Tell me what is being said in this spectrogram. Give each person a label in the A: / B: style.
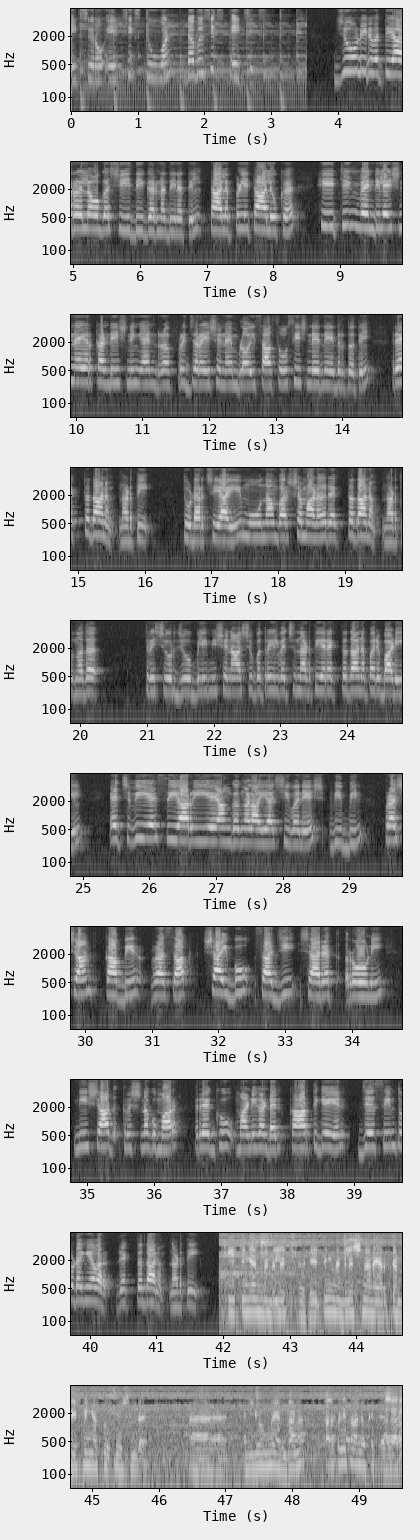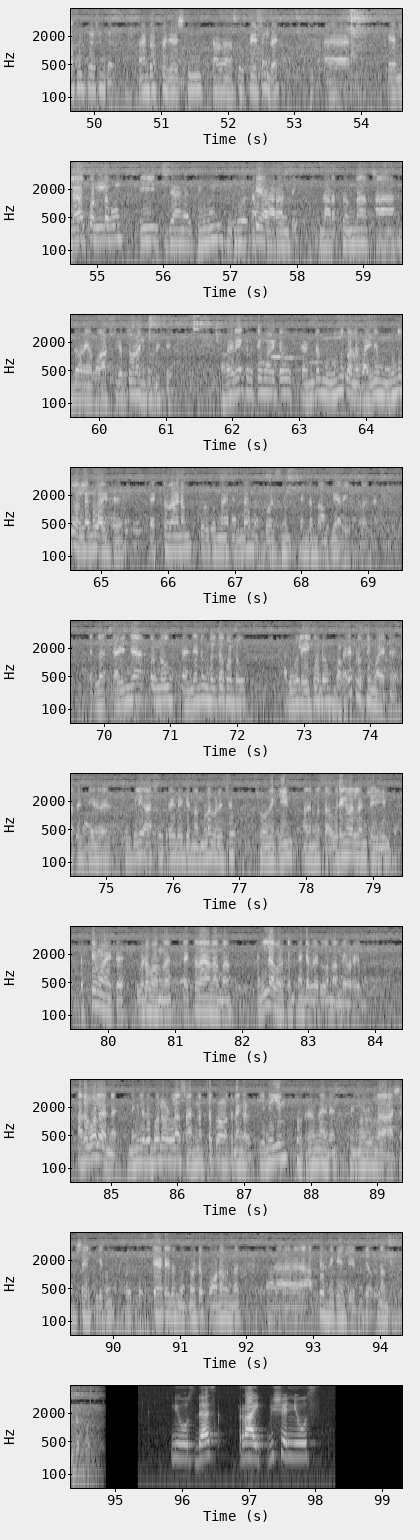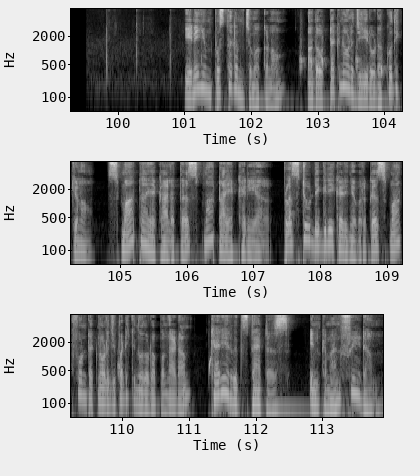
A: Eight zero eight six two one double six eight six.
B: June ഇരുപത്തിയാറ് ലോക ശീതീകരണ ദിനത്തിൽ Thalappilly taluk heating ventilation air conditioning and refrigeration employees അസോസിയേഷന്റെ നേതൃത്വത്തിൽ രക്തദാനം നടത്തി. തുടർച്ചയായി മൂന്നാം വർഷമാണ് രക്തദാനം നടത്തുന്നത്. തൃശൂർ ജൂബിലി മിഷൻ ആശുപത്രിയിൽ വെച്ച് നടത്തിയ രക്തദാന പരിപാടിയിൽ H V A C R E A അംഗങ്ങളായ ശിവനേഷ് വിപിൻ പ്രശാന്ത് കബീർ റസാഖ് ഷൈബു സജി ശരത് റോണി നിഷാദ് കൃഷ്ണകുമാർ രഘു മണികണ്ഠൻ കാർത്തികേയൻ ജസീം തുടങ്ങിയവർ രക്തദാനം നടത്തി.
C: Heating and ventilation heating ventilation and air conditioning അസോസിയേഷന്റെ എനിക്ക് തോന്നുന്നു എന്താണ്?
D: തലപ്പള്ളി താലൂക്ക്
C: റെഫ്രിജറേഷന്റെ ആൻഡ് റെഫ്രിജറേഷൻ അസോസിയേഷന്റെ എല്ലാ കൊല്ലവും ഈ ജൂൺ ഇരുപത്തി ആറാം തീയതി നടത്തുന്ന എന്താ പറയാ വാർഷികത്തോടനുബന്ധിച്ച് വളരെ കൃത്യമായിട്ട് രണ്ട് മൂന്ന് കൊല്ലം കഴിഞ്ഞ മൂന്ന് കൊല്ലങ്ങളായിട്ട് രക്തദാനം കൊടുക്കുന്ന എല്ലാ മെമ്പേഴ്സിനും എന്റെ നന്ദി അറിയിക്കുന്നതന്നെ എല്ലാ കഴിഞ്ഞ കൊല്ലവും കഴിഞ്ഞതിന്റെ മുമ്പിലത്തെ കൊല്ലവും അതുപോലെ ഈ കൊല്ലവും വളരെ കൃത്യമായിട്ട് അത് ജൂബിലി ആശുപത്രിയിലേക്ക് നമ്മളെ വിളിച്ച് ചോദിക്കുകയും അതിനുള്ള സൗകര്യങ്ങളെല്ലാം ചെയ്യുകയും കൃത്യമായിട്ട് ഇവിടെ വന്ന് രക്തദാനം തന്ന എല്ലാവർക്കും എന്റെ പേരിലുള്ള നന്ദി പറയുന്നു. അതുപോലെ തന്നെ നിങ്ങൾ ഇതുപോലുള്ള സന്നദ്ധ പ്രവർത്തനങ്ങൾ ഇനിയും തുടരുന്നതിന് നിങ്ങളുള്ള ആശംസ ഏൽപ്പിക്കുന്നു ഇത് മുന്നോട്ട് പോകണമെന്ന് അഭ്യർത്ഥിക്കുകയും ചെയ്യുന്നു.
B: News desk right vision news.
E: ഇനിയും പുസ്തകം ചുമക്കണോ? അതോ ടെക്നോളജിയിലൂടെ കുതിക്കണോ? സ്മാർട്ടായ കാലത്ത് സ്മാർട്ടായ കരിയർ. പ്ലസ് ടു ഡിഗ്രി കഴിഞ്ഞവർക്ക് സ്മാർട്ട് ഫോൺ ടെക്നോളജി പഠിക്കുന്നതോടൊപ്പം നേടാം. Career with status income and freedom.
